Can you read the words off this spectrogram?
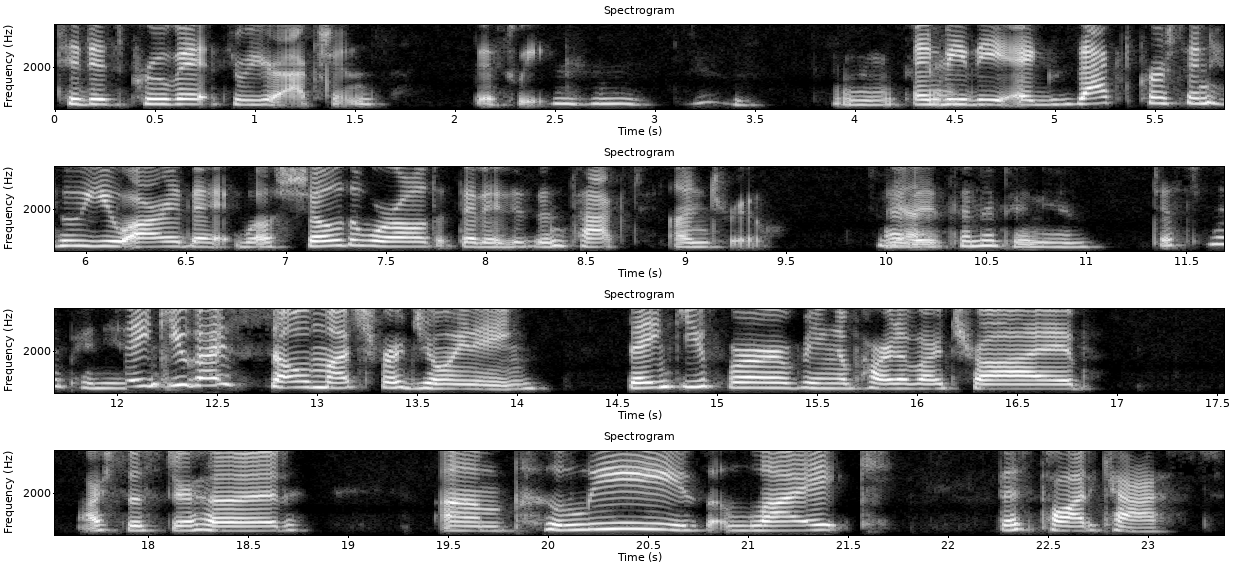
to disprove it through your actions this week Mhm. Mm, that's and be the exact person who you are that will show the world that it is in fact untrue. And it's an opinion. Just an opinion. Thank you guys so much for joining. Thank you for being a part of our tribe, our sisterhood. Um, please like this podcast,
